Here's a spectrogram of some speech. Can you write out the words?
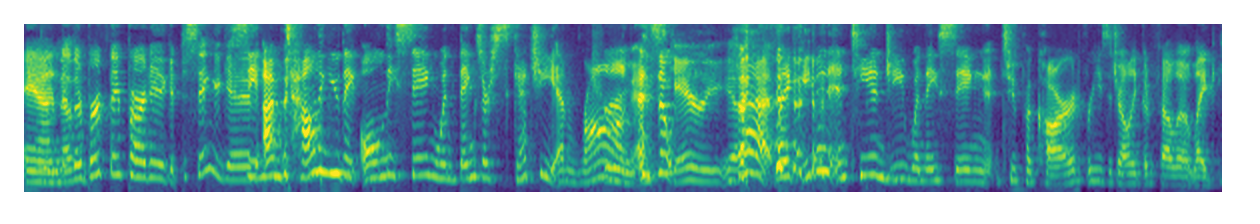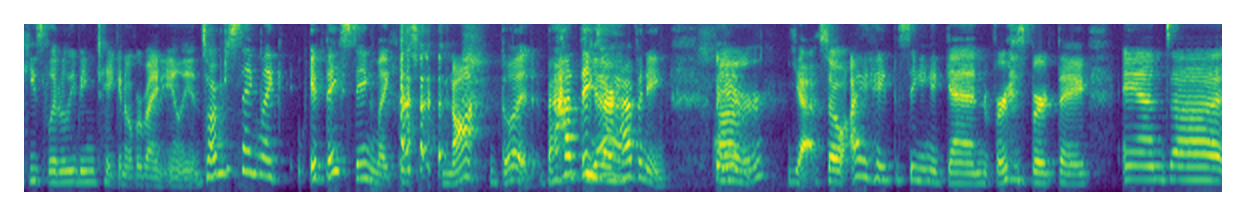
And another birthday party, I get to sing again. See, I'm telling you, they only sing when things are sketchy and wrong. True, and so scary. yeah. like even in TNG when they sing to Picard for He's a Jolly Good Fellow, like he's literally being taken over by an alien. So I'm just saying, like, if they sing, like it's not good. Bad things are Yeah. happening. Um, fair. Yeah, so I hate the singing again for his birthday. And uh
